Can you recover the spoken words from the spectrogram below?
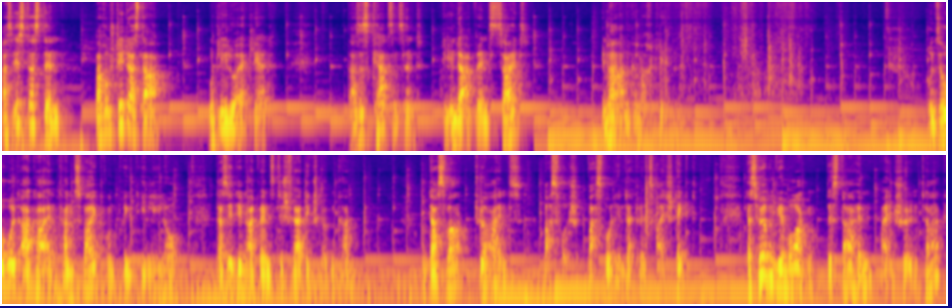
Was ist das denn? Warum steht das da? Und Lilo erklärt, dass es Kerzen sind, die in der Adventszeit immer angemacht werden. Und so holt Aka einen Tannenzweig und bringt ihn Lilo, dass sie den Adventstisch fertig schmücken kann. Und das war Tür 1. Was wohl, was wohl hinter Tür 2 steckt, das hören wir morgen. Bis dahin einen schönen Tag,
